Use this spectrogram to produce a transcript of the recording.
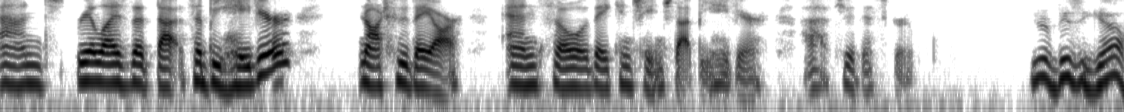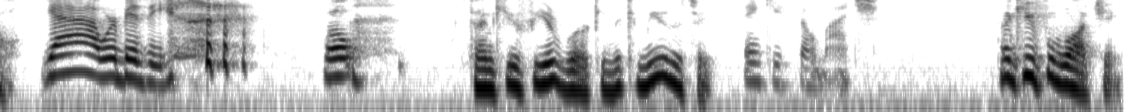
and realize that that's a behavior, not who they are, and so they can change that behavior uh, through this group. You're a busy gal. Yeah, we're busy. well, thank you for your work in the community. Thank you so much. Thank you for watching.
